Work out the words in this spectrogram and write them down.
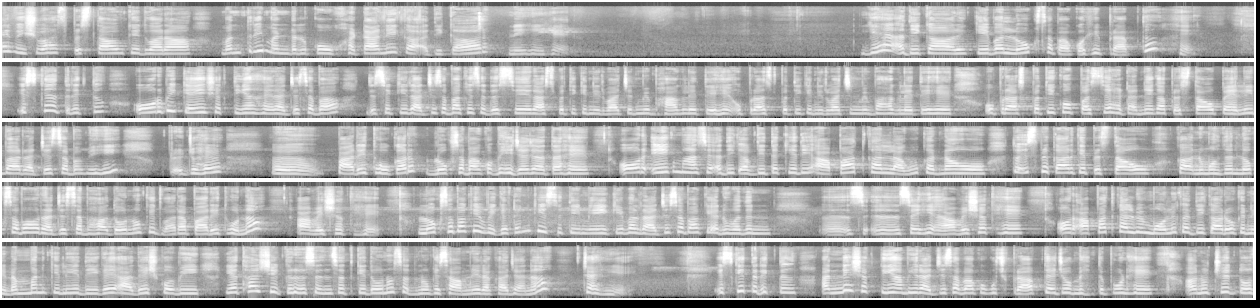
अविश्वास प्रस्ताव के द्वारा मंत्रिमंडल को हटाने का अधिकार नहीं है। यह अधिकार केवल लोकसभा को ही प्राप्त है। इसके अतिरिक्त और भी कई शक्तियाँ हैं राज्यसभा, जैसे कि राज्यसभा के सदस्य राष्ट्रपति के निर्वाचन में भाग लेते हैं, उपराष्ट्रपति के निर्वाचन में भाग लेते हैं। उपराष्ट्रपति को पद से हटाने का प्रस्ताव पहली बार राज्यसभा में ही जो है पारित होकर लोकसभा को भेजा जाता है और एक माह से अधिक अवधि तक यदि आपातकाल लागू करना हो तो इस प्रकार के प्रस्ताव का अनुमोदन लोकसभा और राज्यसभा दोनों के द्वारा पारित होना आवश्यक है। लोकसभा के विघटन की स्थिति में केवल राज्यसभा के अनुमोदन से ही आवश्यक है और आपातकाल में मौलिक अधिकारों के निलंबन के लिए दिए गए आदेश को भी यथाशीघ्र संसद के दोनों सदनों के सामने रखा जाना चाहिए। इसके अतिरिक्त अन्य शक्तियाँ भी राज्यसभा को कुछ प्राप्त है जो महत्वपूर्ण है। अनुच्छेद दो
